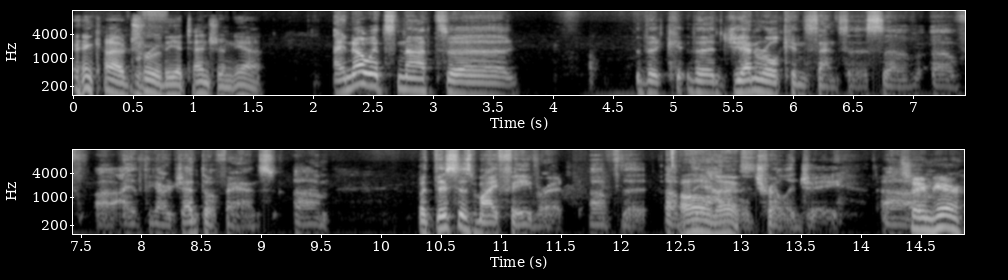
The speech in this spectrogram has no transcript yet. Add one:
and kind of true. The attention, yeah. I know it's not uh, the the general consensus of of uh, I think Argento fans. Um, but this is my favorite of the of oh, the nice. trilogy. Um, Same here.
